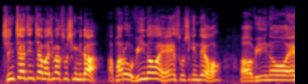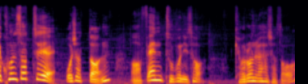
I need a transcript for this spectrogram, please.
진짜 진짜 마지막 소식입니다. 아, 바로 위너의 소식인데요. 아, 위너의 콘서트에 오셨던 어, 팬두 분이서 결혼을 하셔서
